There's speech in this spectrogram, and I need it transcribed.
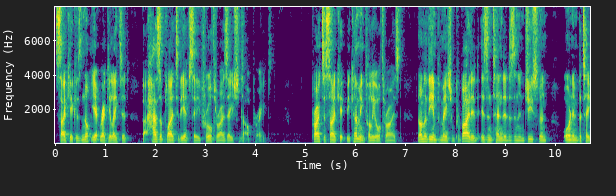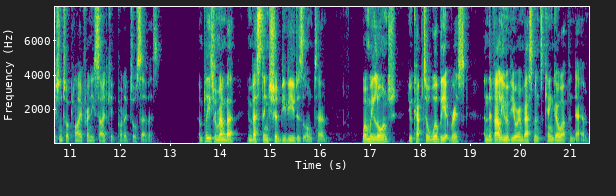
Sidekick is not yet regulated, but has applied to the FCA for authorization to operate. Prior to Sidekick becoming fully authorized, none of the information provided is intended as an inducement or an invitation to apply for any Sidekick product or service. And please remember, investing should be viewed as long term. When we launch, your capital will be at risk, and the value of your investments can go up and down,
